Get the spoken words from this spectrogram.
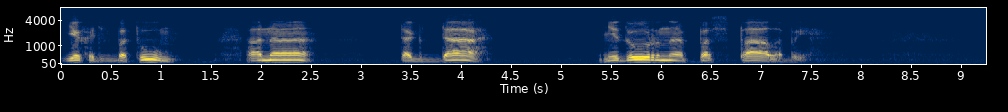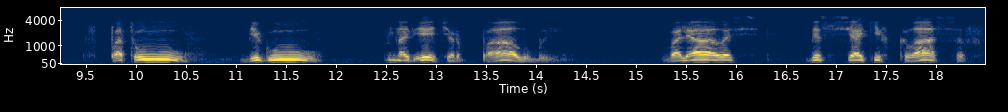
ехать в Батум, она тогда недурно поспала бы. В поту бегу на ветер палубы, валялась без всяких классов,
